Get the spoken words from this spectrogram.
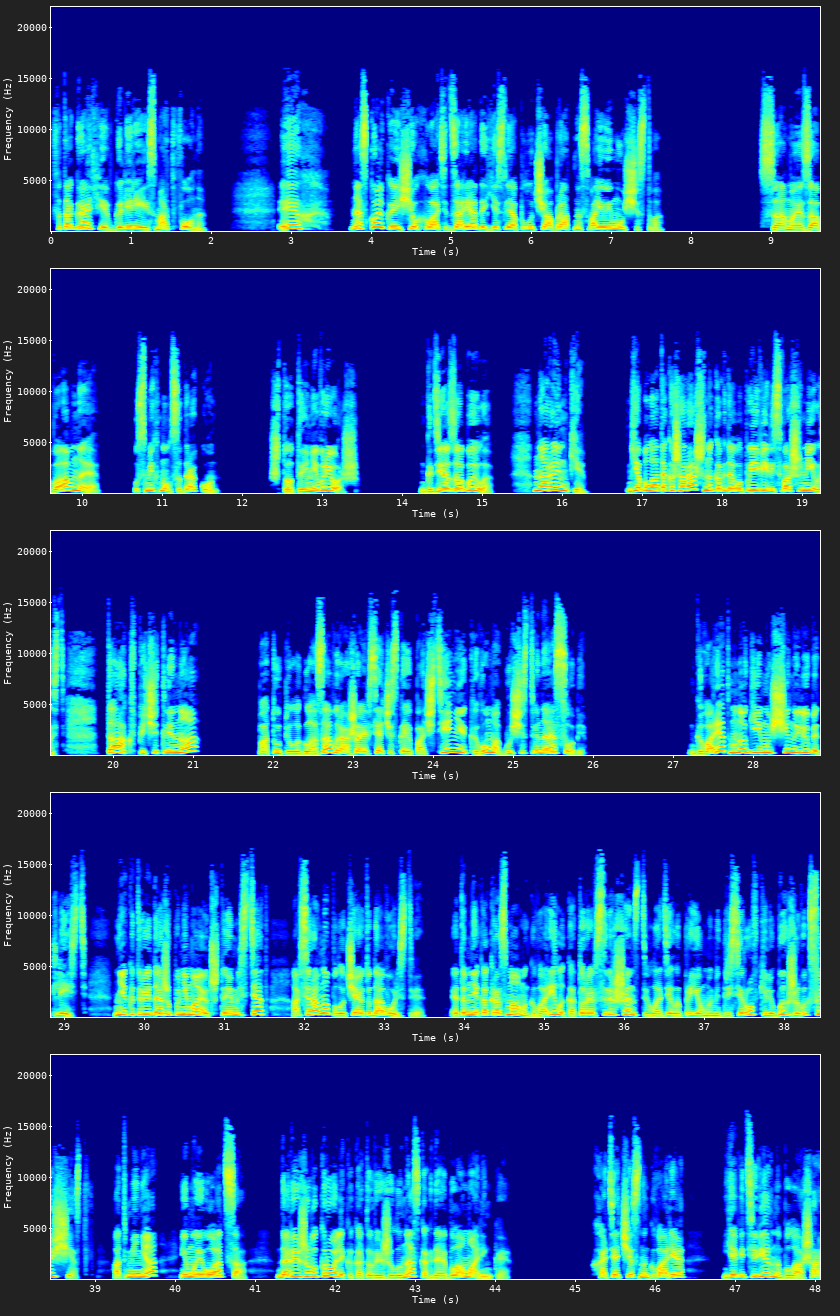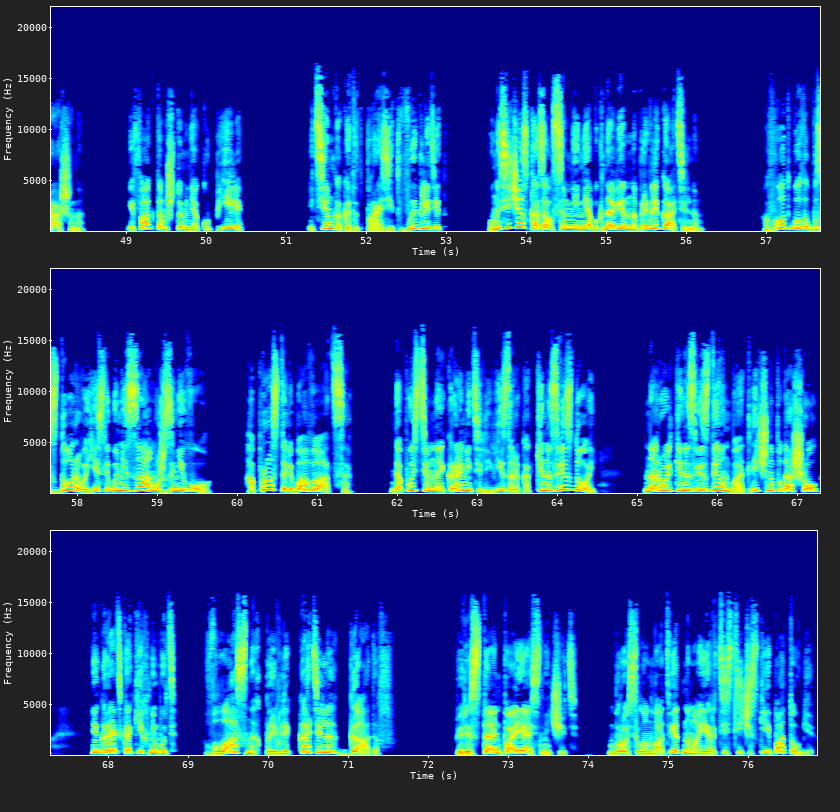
Фотография в галерее смартфона. Эх, насколько еще хватит заряда, если я получу обратно свое имущество? «Самое забавное», — усмехнулся дракон, — «что ты не врешь. Где забыла?» «На рынке. Я была так ошарашена, когда вы появились, ваша милость. Так впечатлена, потупила глаза, выражая всяческое почтение к его могущественной особе. Говорят, многие мужчины любят лесть. Некоторые даже понимают, что им льстят, а все равно получают удовольствие. Это мне как раз мама говорила, которая в совершенстве владела приемами дрессировки любых живых существ. От меня и моего отца до рыжего кролика, который жил у нас, когда я была маленькая. Хотя, честно говоря, я ведь и верно была ошарашена. И фактом, что меня купили, и тем, как этот паразит выглядит. Он и сейчас казался мне необыкновенно привлекательным. Вот было бы здорово, если бы не замуж за него, а просто любоваться. Допустим, на экране телевизора, как кинозвездой. На роль кинозвезды он бы отлично подошел. Играть каких-нибудь властных, привлекательных гадов. «Перестань поясничать», — бросил он в ответ на мои артистические потуги.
